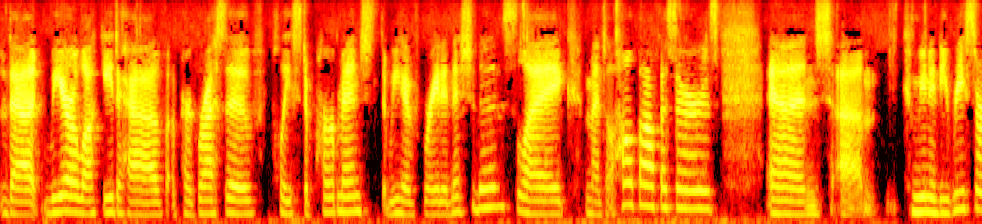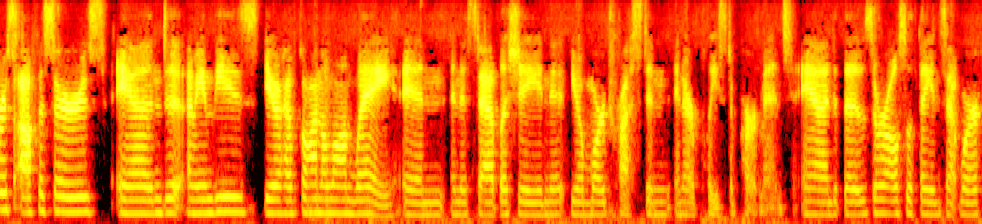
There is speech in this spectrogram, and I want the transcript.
that we are lucky to have a progressive police department. We have great initiatives like mental health officers and um, community resource officers, and I mean these you know have gone a long way in in establishing you know more trust in in our police department. And those are also things that were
